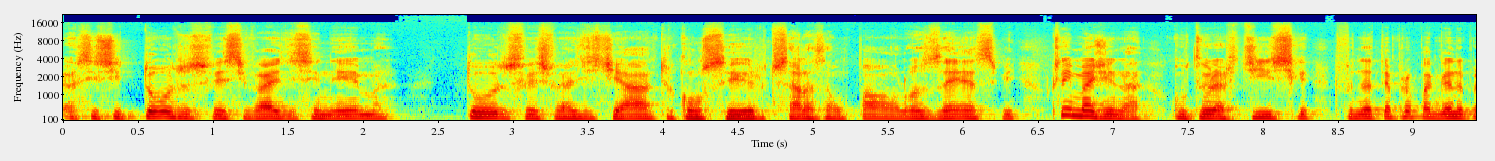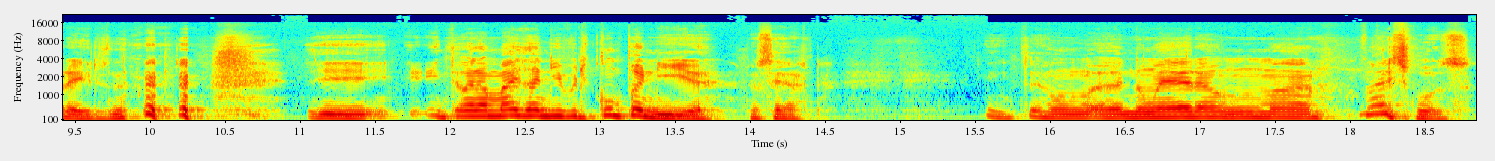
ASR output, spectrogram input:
Assisti todos os festivais de cinema, todos os festivais de teatro, concerto, Sala São Paulo, OSESP, o que você imaginar, cultura artística, fazendo até propaganda para eles. Né? E, então era mais a nível de companhia, tá certo? Então eh, não era uma não era esposo.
